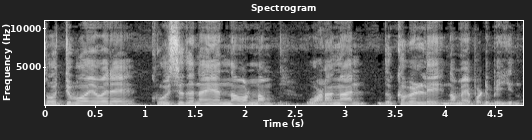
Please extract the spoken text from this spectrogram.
തോറ്റുപോയവരെ ക്രൂശിതന എന്ന വണ്ണം വണങ്ങാൻ ദുഃഖവെള്ളി നമ്മെ പഠിപ്പിക്കുന്നു.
